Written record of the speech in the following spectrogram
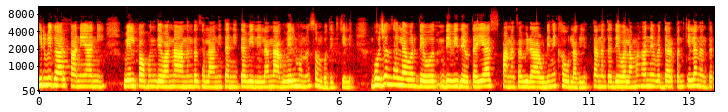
हिरवीगार पाने आणि वेल पाहून देवांना आनंद झाला आणि त्यांनी त्या वेलीला नागवेल म्हणून संबोधित केले. भोजन झाल्यावर देव देवी देवता याच पानाचा विडा आवडीने खाऊ लागले. त्यानंतर देवाला महानैवेद्य अर्पण केल्यानंतर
